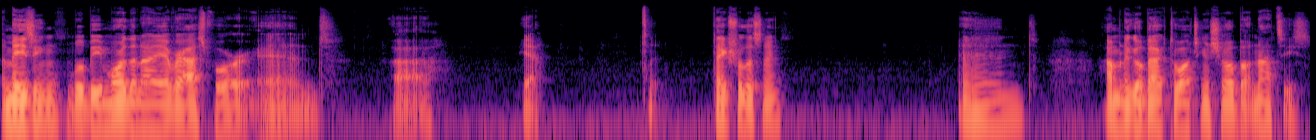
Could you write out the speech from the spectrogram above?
amazing, will be more than I ever asked for, and uh, yeah. Thanks for listening. And I'm going to go back to watching a show about Nazis.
